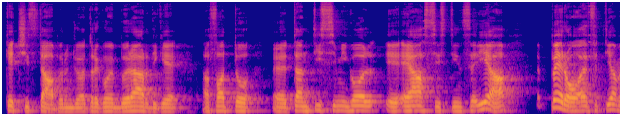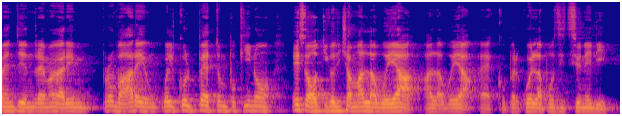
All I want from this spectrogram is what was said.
che ci sta per un giocatore come Berardi che ha fatto eh, tantissimi gol e, e assist in Serie A però effettivamente andrei magari a provare un, quel colpetto un pochino esotico, diciamo alla UEA, alla UEA, ecco, per quella posizione lì.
